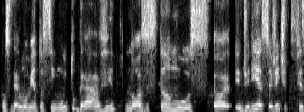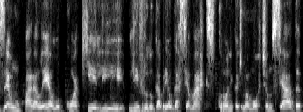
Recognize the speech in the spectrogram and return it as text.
considero um momento assim muito grave. Nós estamos, uh, eu diria se a gente fizer um paralelo com aquele livro do Gabriel Garcia Marques, Crônica de uma Morte Anunciada,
